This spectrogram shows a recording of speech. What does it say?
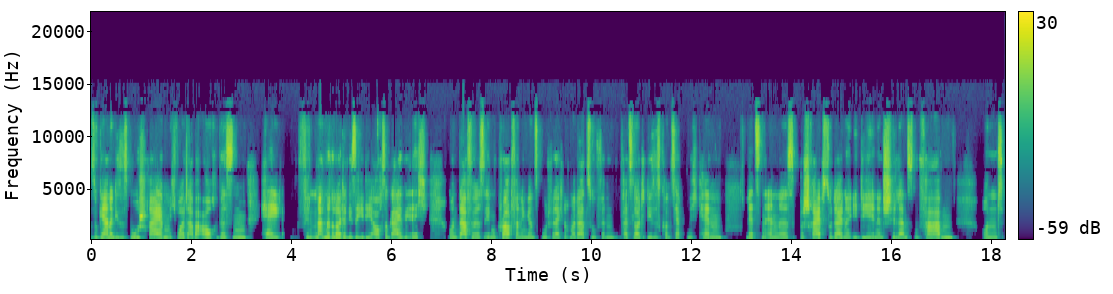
so gerne dieses Buch schreiben. Ich wollte aber auch wissen, hey, finden andere Leute diese Idee auch so geil wie ich? Und dafür ist eben Crowdfunding ganz gut. Vielleicht nochmal dazu, wenn, falls Leute dieses Konzept nicht kennen. Letzten Endes beschreibst du deine Idee in den schillerndsten Farben und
